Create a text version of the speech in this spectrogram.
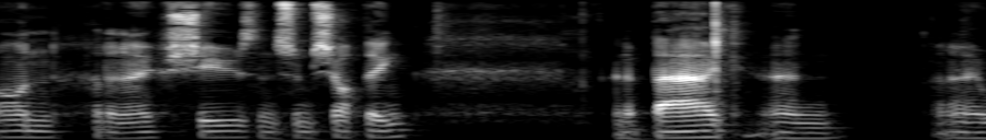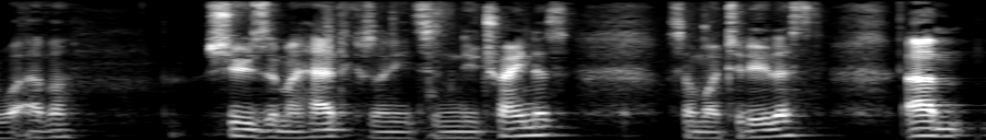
on, I don't know, shoes and some shopping and a bag and I don't know, whatever, shoes in my head because I need some new trainers. It's on my to do list. Um,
